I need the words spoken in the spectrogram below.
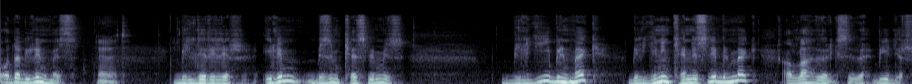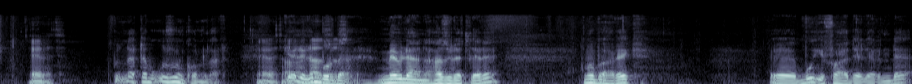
O da bilinmez. Evet. Bildirilir. İlim bizim kesbimiz. Bilgiyi bilmek, bilginin kendisini bilmek Allah vergisi vehbidir. Evet. Bunlar tabi uzun konular. Evet. Gelelim burada. olsun. Mevlana Hazretleri mübarek e, bu ifadelerinde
